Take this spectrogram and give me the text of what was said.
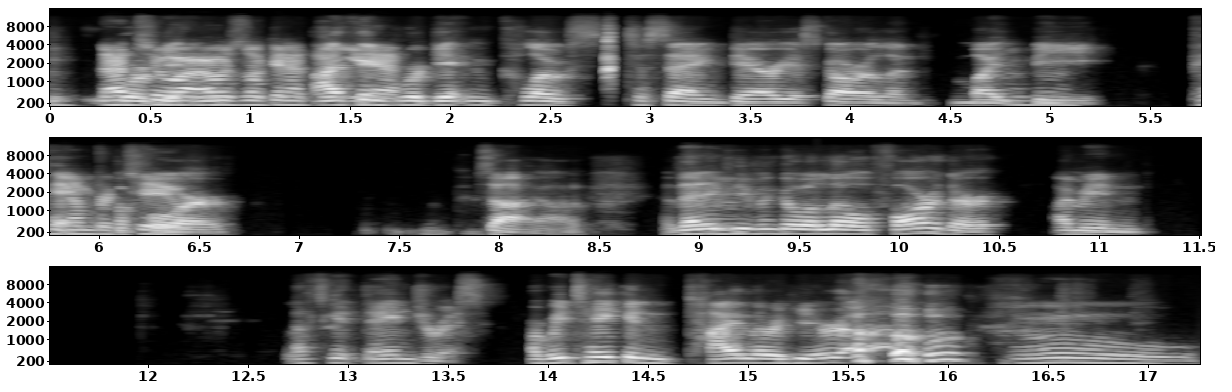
Mm, that's we're who I was looking at. The, I think yeah. we're getting close to saying Darius Garland might be picked Mm-hmm. Number two. before Zion. And then if Mhm. you even go a little farther, I mean, let's get dangerous. Are we taking Tyler Herro? Ooh,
